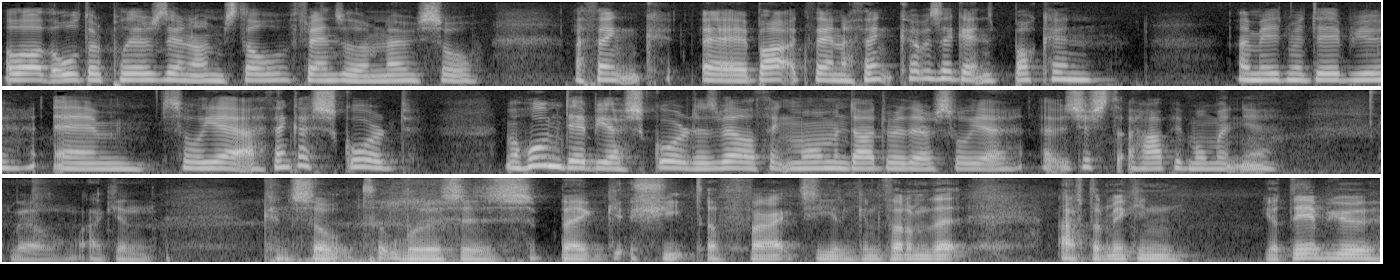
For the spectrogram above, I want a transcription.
a lot of the older players there, and I'm still friends with them now. So I think uh, back then, I think it was against Buchan. I made my debut. Um, so yeah, I think I scored. My home debut, I scored as well. I think mum and dad were there, so yeah, it was just a happy moment. Yeah. Well, I can consult Lewis's big sheet of facts here and confirm that after making your debut,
